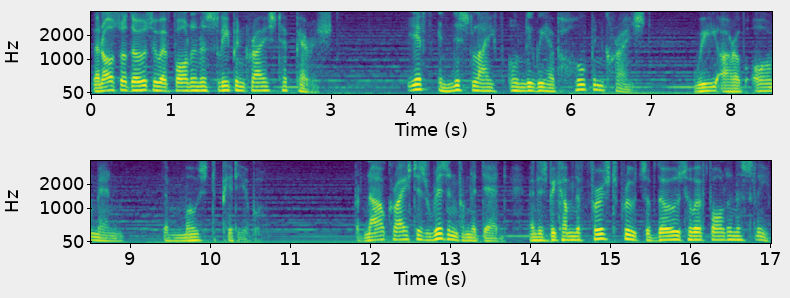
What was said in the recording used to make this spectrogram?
Then also those who have fallen asleep in Christ have perished. If in this life only we have hope in Christ, we are of all men the most pitiable. But now Christ is risen from the dead and has become the first fruits of those who have fallen asleep.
